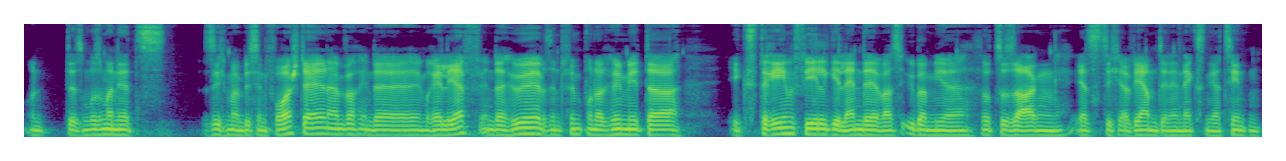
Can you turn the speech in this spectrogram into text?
Und das muss man jetzt sich mal ein bisschen vorstellen, einfach in der, im Relief, in der Höhe sind 500 Höhenmeter extrem viel Gelände, was über mir sozusagen jetzt sich erwärmt in den nächsten Jahrzehnten.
